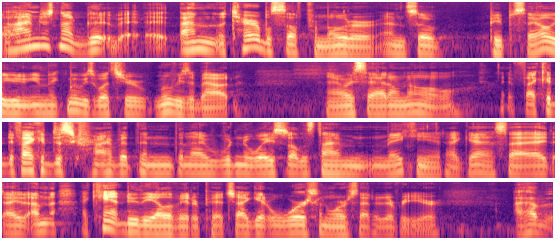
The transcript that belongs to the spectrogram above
uh, I'm just not good. I'm a terrible self promoter, and so people say, "Oh, you, you make movies. What's your movies about?" And I always say, "I don't know." If I could, if I could describe it, then then I wouldn't have wasted all this time making it. I guess I I I'm not, I can't do the elevator pitch. I get worse and worse at it every year. I have.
